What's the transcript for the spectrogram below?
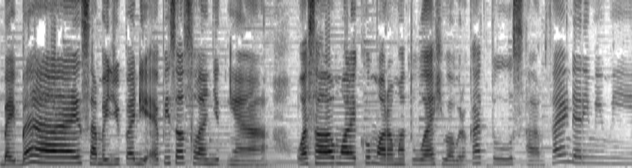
Bye bye, sampai jumpa di episode selanjutnya. Wassalamualaikum warahmatullahi wabarakatuh. Salam sayang dari Mimi.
